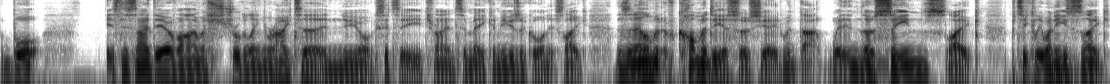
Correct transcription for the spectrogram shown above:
but it's this idea of I'm a struggling writer in New York City trying to make a musical, and it's like there's an element of comedy associated with that in those scenes, like particularly when he's like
